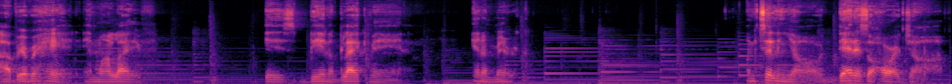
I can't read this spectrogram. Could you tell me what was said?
I've ever had in my life is being a black man in America. I'm telling y'all, that is a hard job.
